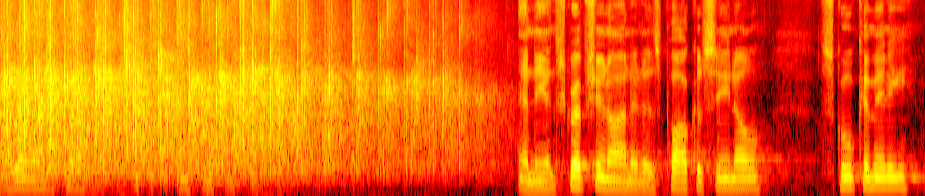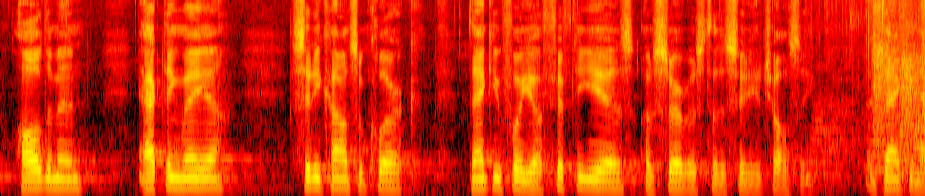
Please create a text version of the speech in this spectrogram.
I don't want to tell you. And the inscription on it is Paul Casino, School Committee, Alderman, Acting Mayor, City Council Clerk. Thank you for your 50 years of service to the city of Chelsea. And thank you, my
